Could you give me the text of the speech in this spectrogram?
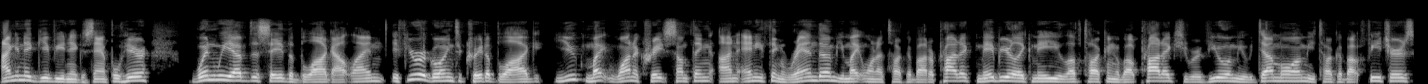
I'm going to give you an example here when we have to say the blog outline, if you are going to create a blog, you might want to create something on anything random. You might want to talk about a product. Maybe you're like me, you love talking about products, you review them, you demo them, you talk about features.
